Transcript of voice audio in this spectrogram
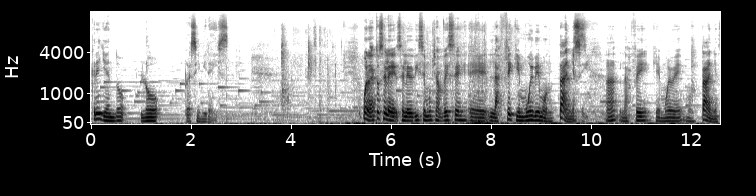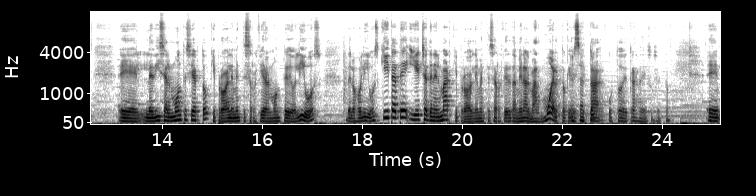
creyendo lo recibiréis. Bueno, esto se le, dice muchas veces eh, la fe que mueve montañas. ¿ah? La fe que mueve montañas. Eh, le dice al monte, ¿cierto? Que probablemente se refiere al monte de olivos, de los olivos. Quítate y échate en el mar, que probablemente se refiere también al mar muerto, que, que está justo detrás de eso, ¿cierto? Eh,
